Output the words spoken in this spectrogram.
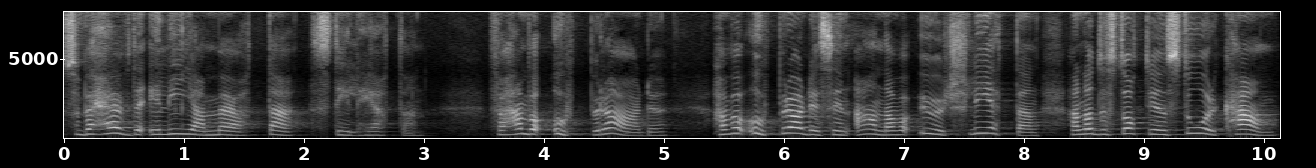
så behövde Elia möta stillheten. För han var upprörd. Han var upprörd i sin ande, han var utsliten. Han hade stått i en stor kamp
